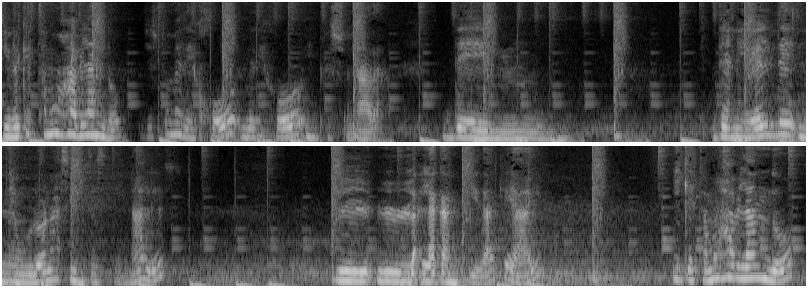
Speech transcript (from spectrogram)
sino que estamos hablando, y esto me dejó, me dejó impresionada, de, mm, de a nivel de neuronas intestinales, la, cantidad que hay y que estamos hablando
